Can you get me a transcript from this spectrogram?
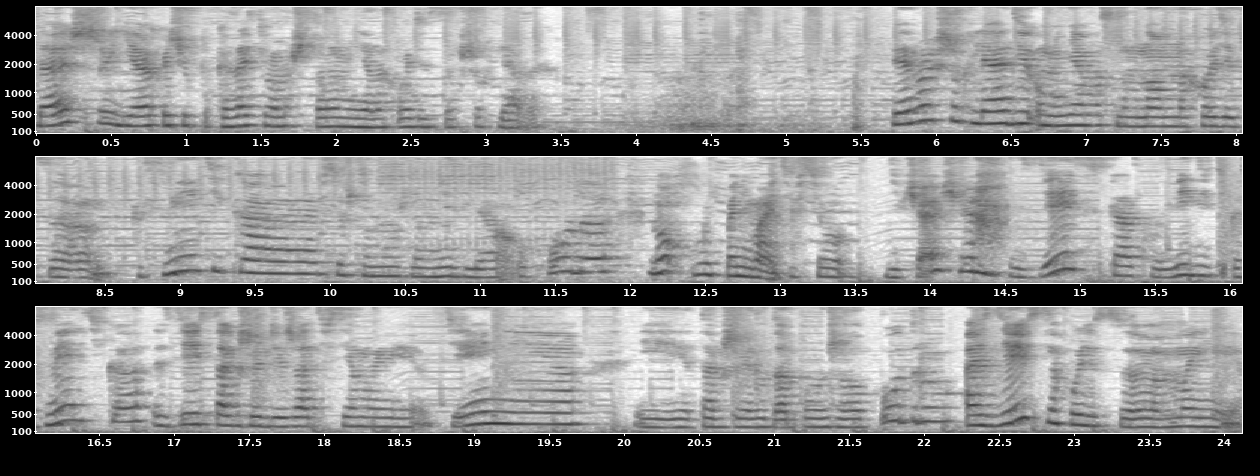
Дальше я хочу показать вам, что у меня находится в шухлядах. Первой шухляде у меня в основном находится косметика, все, что нужно мне для ухода. Ну, вы понимаете, все девчачье. Здесь, как вы видите, косметика. Здесь также лежат все мои тени, и также я туда положила пудру. А здесь находятся мои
